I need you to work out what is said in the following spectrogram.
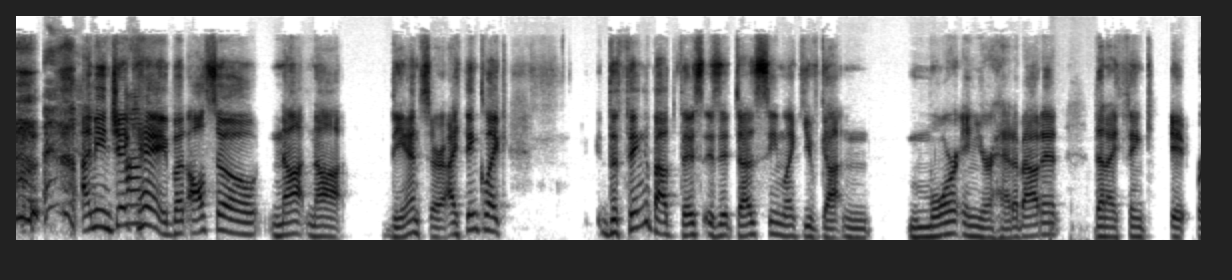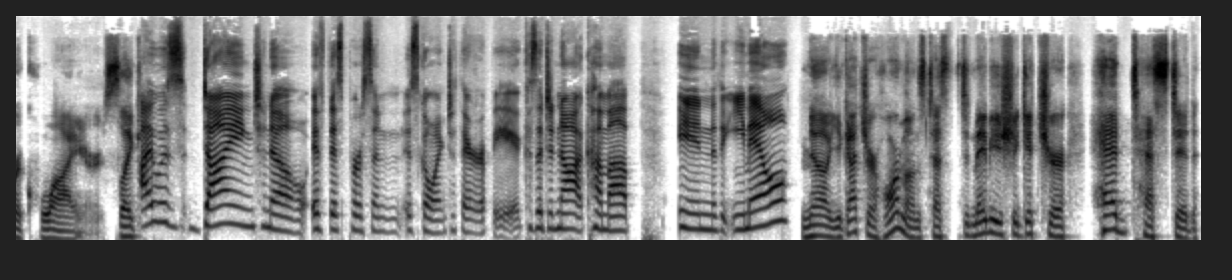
I mean, JK, Um, but also not not the answer. I think like the thing about this is it does seem like you've gotten more in your head about it than I think it requires. Like I was dying to know if this person is going to therapy because it did not come up in the email. no, you got your hormones tested. Maybe you should get your head tested,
